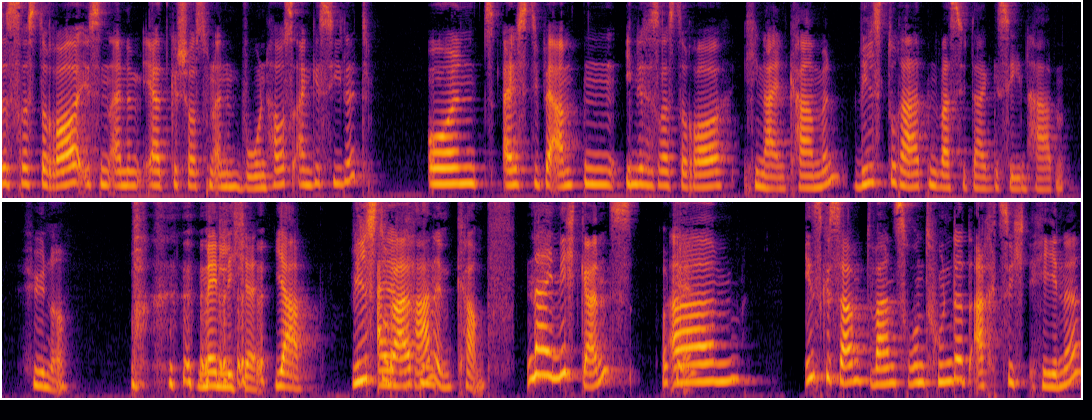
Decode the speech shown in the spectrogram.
Das Restaurant ist in einem Erdgeschoss von einem Wohnhaus angesiedelt. Und als die Beamten in dieses Restaurant hineinkamen, willst du raten, was sie da gesehen haben? Hühner. Männliche, ja. Willst du Ein raten? Hahnenkampf. Nein, nicht ganz. Okay. Ähm, insgesamt waren es rund 180 Hähne,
